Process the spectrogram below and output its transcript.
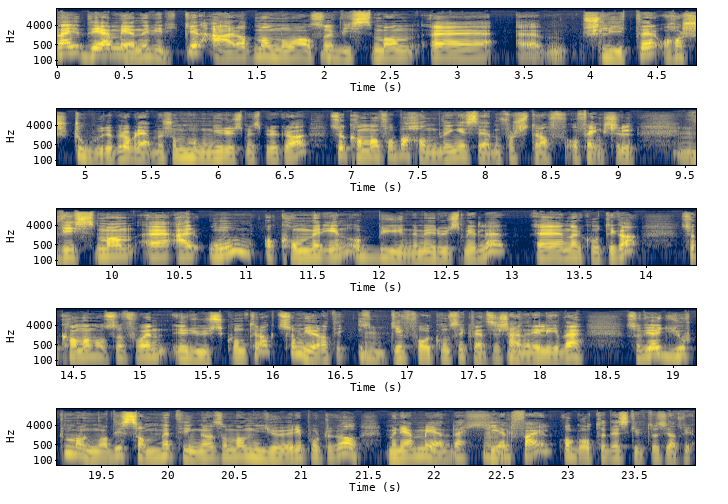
Nei, Det jeg mener virker, er at man nå altså, hvis man eh, eh, sliter og har store problemer, som mange rusmisbrukere har, så kan man få behandling istedenfor straff og fengsel. Mm. Hvis man eh, er ung og kommer inn og begynner med rusmidler, eh, narkotika, så kan man også få en ruskontrakt som gjør at det ikke får konsekvenser seinere i livet. Så vi har gjort mange av de samme tinga som man gjør i Portugal. Men jeg mener det er helt mm. feil å gå til det skrittet og si at vi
